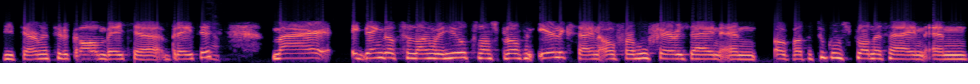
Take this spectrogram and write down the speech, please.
die term natuurlijk al een beetje breed is. Maar ik denk dat zolang we heel transparant en eerlijk zijn over hoe ver we zijn en ook wat de toekomstplannen zijn en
